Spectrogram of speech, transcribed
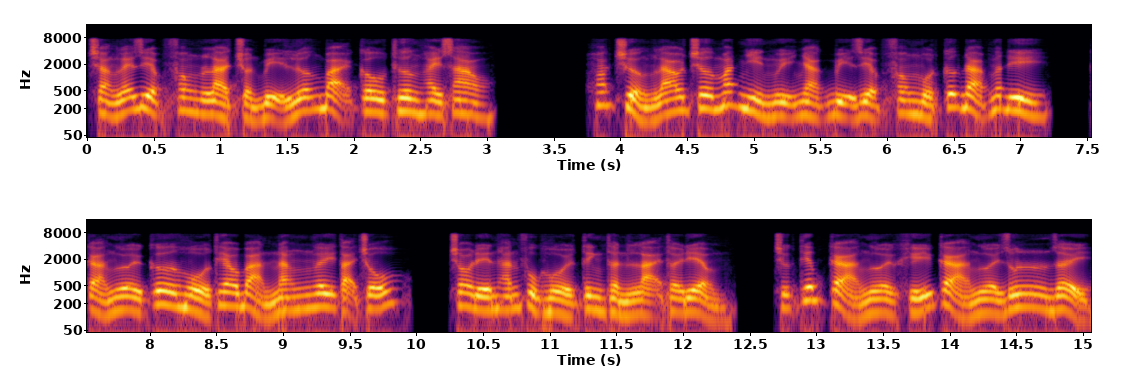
Chẳng lẽ Diệp Phong là chuẩn bị lưỡng bại câu thương hay sao? Hoắc trưởng lão trơ mắt nhìn ngụy nhạc bị Diệp Phong một cước đạp ngất đi, cả người cơ hồ theo bản năng ngây tại chỗ, cho đến hắn phục hồi tinh thần lại thời điểm, trực tiếp cả người khí cả người run rẩy.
